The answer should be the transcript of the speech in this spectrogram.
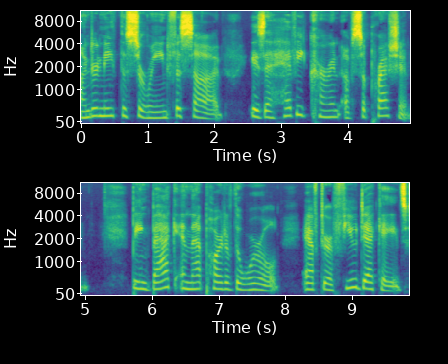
underneath the serene facade is a heavy current of suppression. Being back in that part of the world after a few decades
